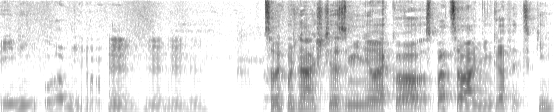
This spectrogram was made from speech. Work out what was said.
jiný úrovni, no. Mm, mm, mm. Co bych možná ještě zmínil jako zpracování grafický?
